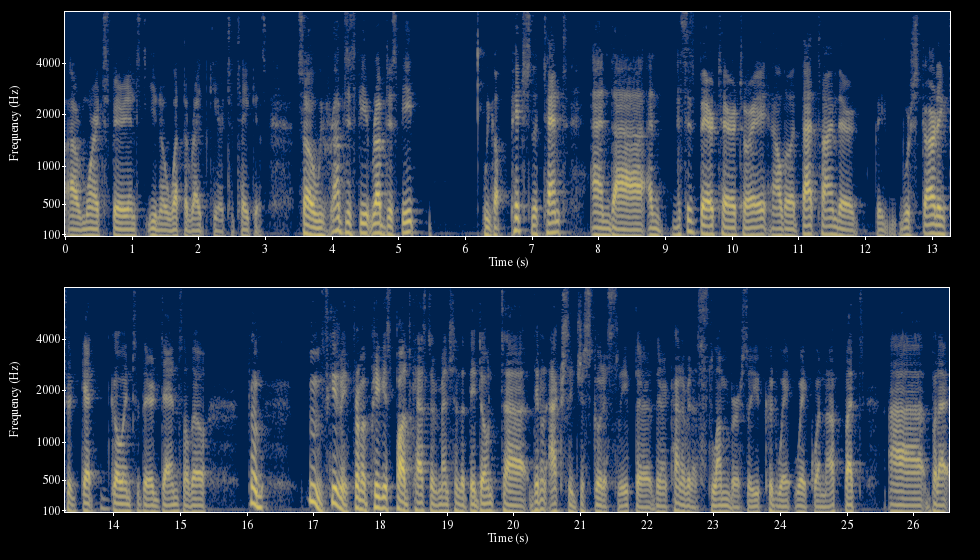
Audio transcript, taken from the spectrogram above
uh, more experienced, you know what the right gear to take is. So we rubbed his feet, rubbed his feet. We got pitched the tent, and uh, and this is bear territory. And although at that time they're they were starting to get go into their dens, although from excuse me. From a previous podcast, I've mentioned that they don't uh, they don't actually just go to sleep. They're they're kind of in a slumber, so you could wake wake one up. But uh, but I,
